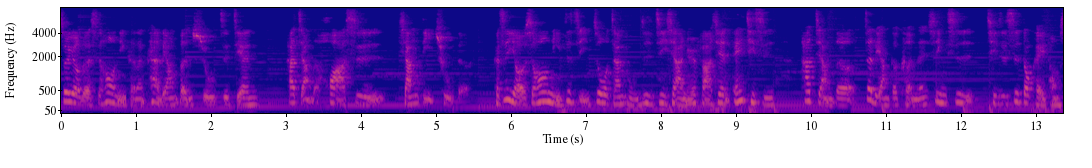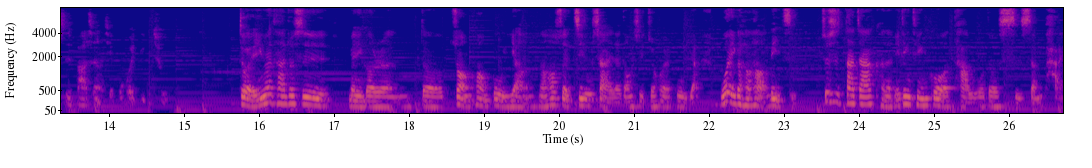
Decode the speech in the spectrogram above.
所以有的时候，你可能看两本书之间，他讲的话是相抵触的。可是有时候你自己做占卜日记下，你会发现，哎，其实。他讲的这两个可能性是，其实是都可以同时发生，而且不会抵触。对，因为他就是每个人的状况不一样，然后所以记录下来的东西就会不一样。我有一个很好的例子，就是大家可能一定听过塔罗的死神牌，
